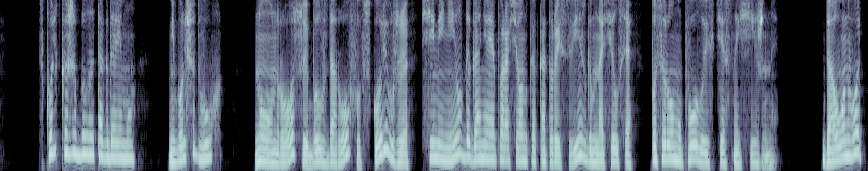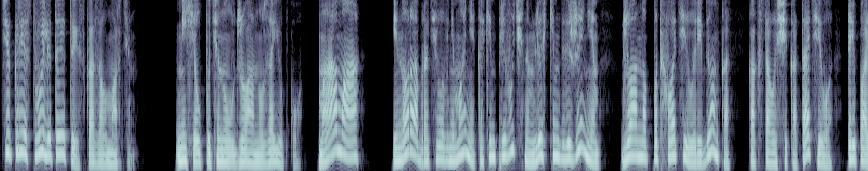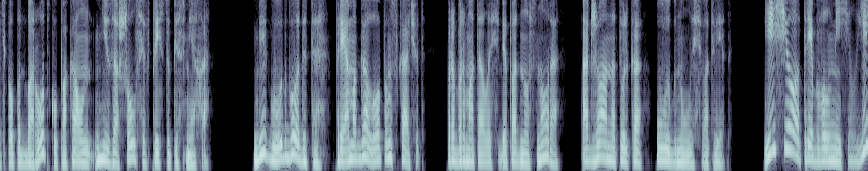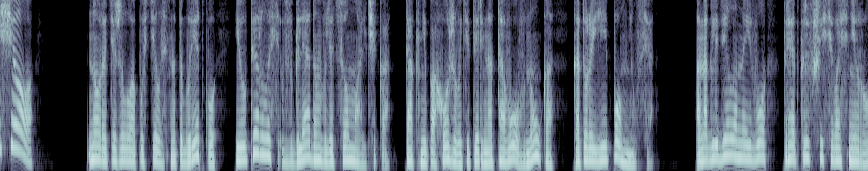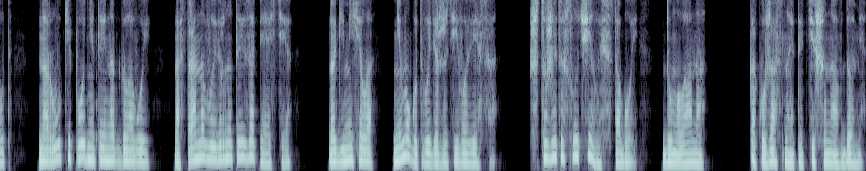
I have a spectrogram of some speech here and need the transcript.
Сколько же было тогда ему? Не больше двух. Но он рос и был здоров, и вскоре уже семенил, догоняя поросенка, который с визгом носился по сырому полу их тесной хижины. «Да он вот те крест вылитая ты», — сказал Мартин. Михел потянул Джоанну за юбку. «Мама!» И Нора обратила внимание, каким привычным легким движением Джоанна подхватила ребенка как стала щекотать его, трепать по подбородку, пока он не зашелся в приступе смеха. «Бегут годы-то, прямо галопом скачут», — пробормотала себе под нос Нора, а Джоанна только улыбнулась в ответ. Еще требовал Михил, еще! Нора тяжело опустилась на табуретку и уперлась взглядом в лицо мальчика, так не похожего теперь на того внука, который ей помнился. Она глядела на его приоткрывшийся во сне рот, на руки, поднятые над головой, на странно вывернутые запястья. Ноги Михела не могут выдержать его веса. «Что же это случилось с тобой?» — думала она. Как ужасна эта тишина в доме.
